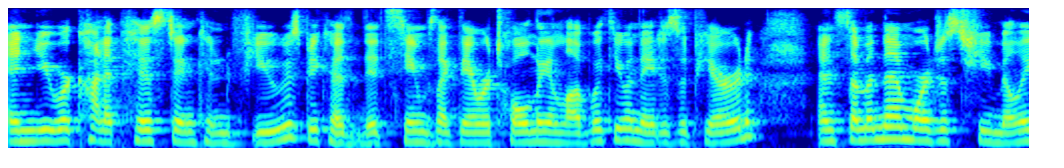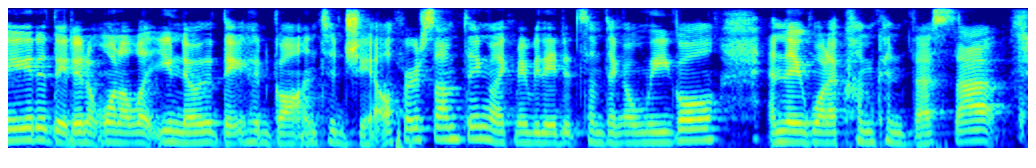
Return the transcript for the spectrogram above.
and you were kind of pissed and confused because it seems like they were totally in love with you and they disappeared. And some of them were just humiliated. They didn't want to let you know that they had gone to jail for something, like maybe they did something illegal and they want to come confess that.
